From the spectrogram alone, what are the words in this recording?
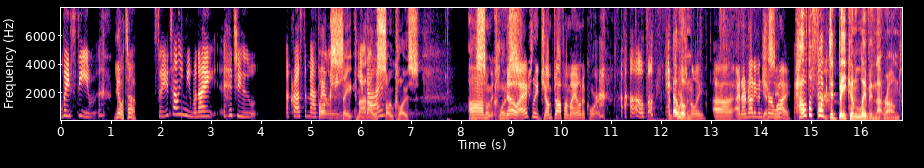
Wait, Steve. Yeah, what's up? So you're telling me when I hit you across the map earlier, Fuck's sake, you man. died? I was so close. I was so Um, close. no, I actually jumped off on my own accord. Oh, okay. Unfortunately, uh, and I'm not even Yes, sure dude. why. How the fuck did Baycon live in that round?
